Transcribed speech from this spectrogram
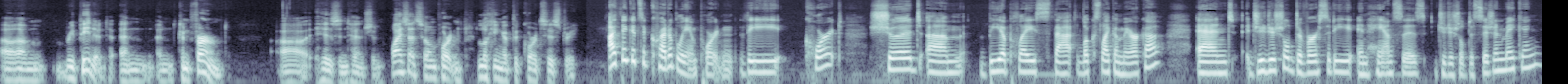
um, repeated and, and confirmed uh, his intention. Why is that so important looking at the court's history? I think it's incredibly important. The court should um, be a place that looks like America, and judicial diversity enhances judicial decision making.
